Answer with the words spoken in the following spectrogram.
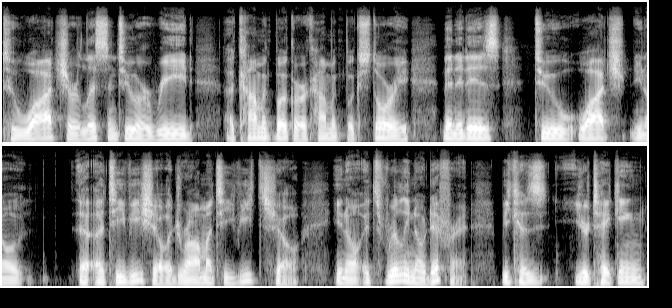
to watch or listen to or read a comic book or a comic book story than it is to watch, you know, a, a TV show, a drama TV show. You know, it's really no different because you're taking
